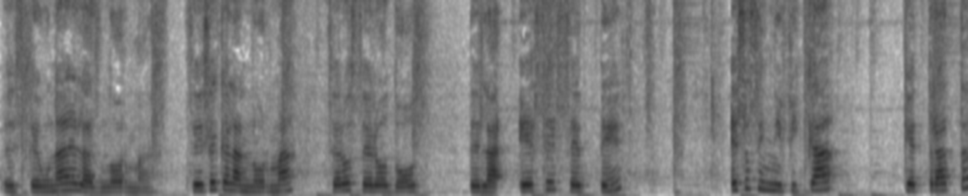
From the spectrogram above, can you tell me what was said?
este, una de las normas. Se dice que la norma 002 de la SCT, eso significa que trata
